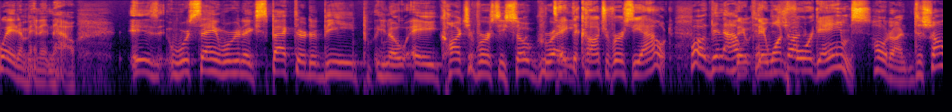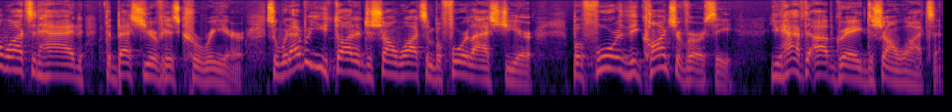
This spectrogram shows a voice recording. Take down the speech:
wait a minute now. Is we're saying we're going to expect there to be, you know, a controversy so great. Take the controversy out. Well, then I they, would they won Deshaun- four games. Hold on. Deshaun Watson had the best year of his career. So whatever you thought of Deshaun Watson before last year, before the controversy, you have to upgrade Deshaun Watson.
